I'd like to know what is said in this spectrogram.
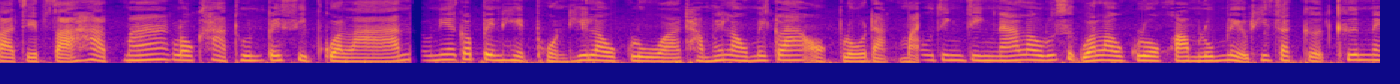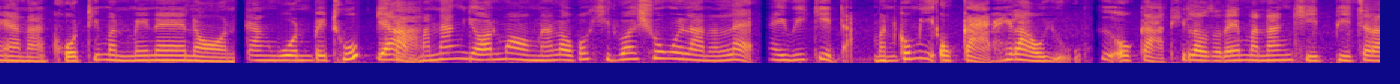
บาดเจ็บสาหัสมาก เราขาดทุนไป 10 กว่าล้าน แล้วเนี่ยก็เป็นเหตุผลที่เรากลัวทำให้เราไม่กล้าออกโปรดักต์ใหม่เอาจริง ๆ นะ เรารู้สึกว่าเรากลัวความล้มเหลวที่จะเกิดขึ้นในอนาคตที่มันไม่แน่นอน กังวลไปทุกอย่างมานั่งย้อนมองนะ เราก็คิดว่าช่วงเวลานั้นแหละในวิกฤตอะมันก็มีโอกาสให้เราอยู่ คือโอกาสที่เราจะได้มานั่งคิดพิจาร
